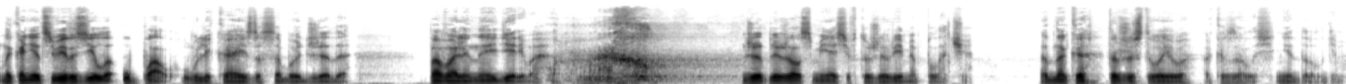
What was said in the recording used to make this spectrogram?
Наконец Верзила упал, увлекая за собой Джеда. Поваленное дерево. Джед лежал, смеясь и в то же время плача. Однако торжество его оказалось недолгим.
